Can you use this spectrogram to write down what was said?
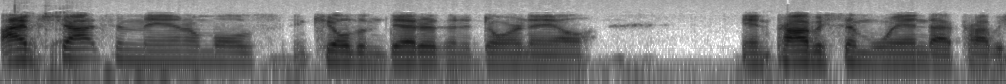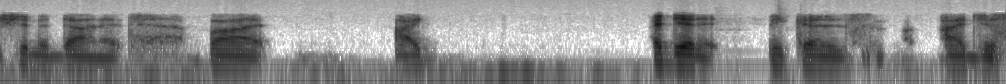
I've Okay. shot some animals and killed them deader than a doornail. In probably some wind, I probably shouldn't have done it, but I, I did it because I just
